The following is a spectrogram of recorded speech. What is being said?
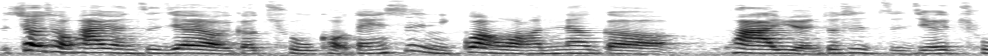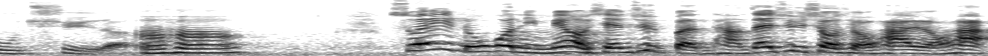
绣球花园直接有一个出口，等于是你逛完那个花园就是直接出去了，嗯哼，所以如果你没有先去本堂再去绣球花园的话，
